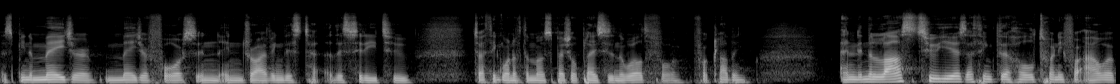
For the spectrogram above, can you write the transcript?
has been a major major force in in driving this this city to to I think one of the most special places in the world for for clubbing. And in the last two years, I think the whole 24-hour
